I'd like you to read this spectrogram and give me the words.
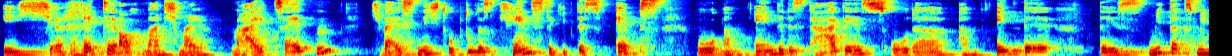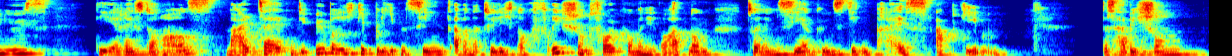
Ich rette auch manchmal Mahlzeiten. Ich weiß nicht, ob du das kennst. Da gibt es Apps, wo am Ende des Tages oder am Ende des Mittagsmenüs die Restaurants Mahlzeiten, die übrig geblieben sind, aber natürlich noch frisch und vollkommen in Ordnung, zu einem sehr günstigen Preis abgeben. Das habe ich schon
